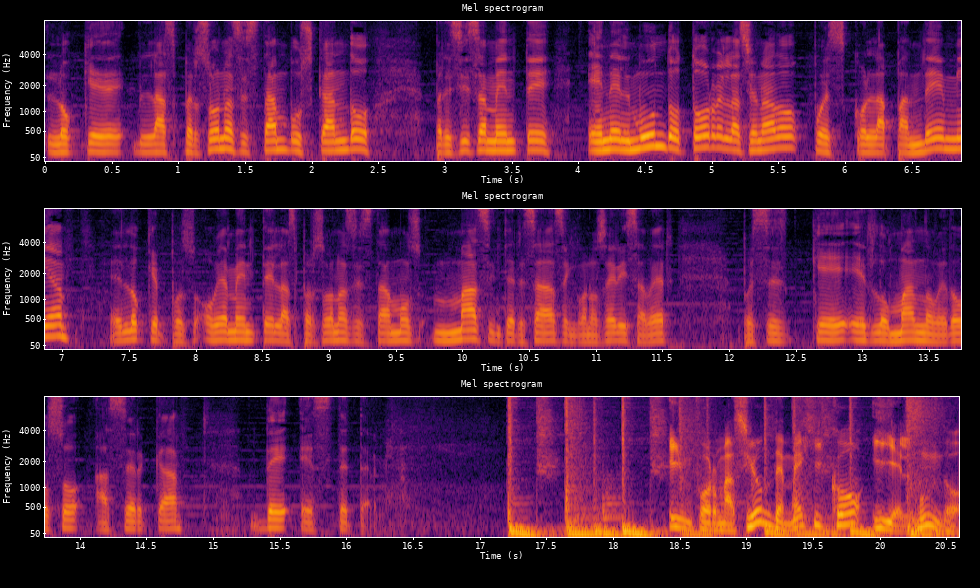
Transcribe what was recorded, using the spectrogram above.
lo que las personas están buscando precisamente en el mundo, todo relacionado pues con la pandemia, es lo que pues obviamente las personas estamos más interesadas en conocer y saber pues qué es lo más novedoso acerca de este término. Información de México y el mundo.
